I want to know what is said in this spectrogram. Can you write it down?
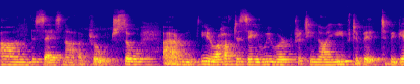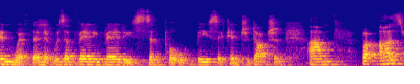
and the CSNAT approach. So, um, you know, I have to say we were pretty naive to, be, to begin with, and it was a very, very simple, basic introduction. Um, but as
